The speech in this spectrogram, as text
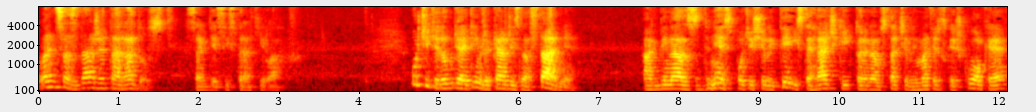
Len sa zdá, že tá radosť sa kde si stratila. Určite to bude aj tým, že každý z nás stárne. Ak by nás dnes potešili tie isté hračky, ktoré nám stačili v materskej škôlke,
